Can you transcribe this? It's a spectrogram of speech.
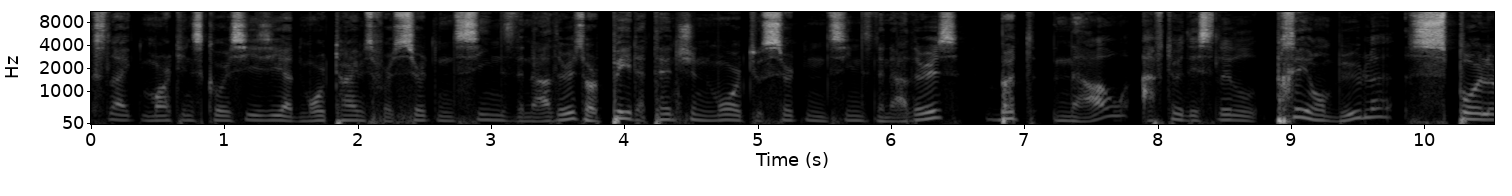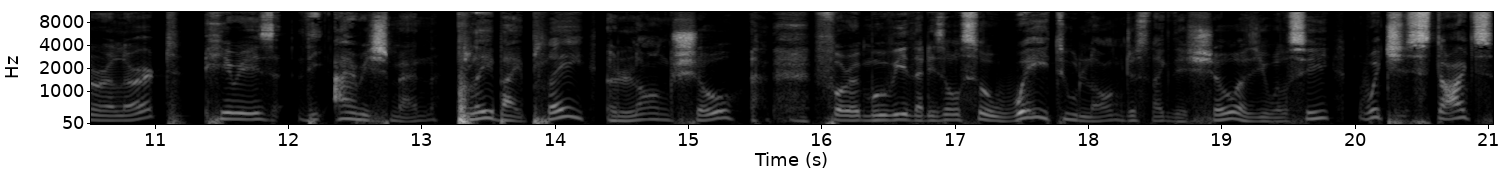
Looks like Martin Scorsese had more times for certain scenes than others or paid attention more to certain scenes than others. But now, after this little preambule, spoiler alert, here is The Irishman, play by play, a long show for a movie that is also way too long, just like this show, as you will see, which starts,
